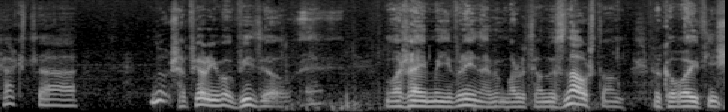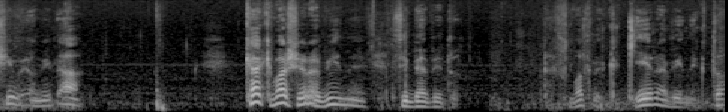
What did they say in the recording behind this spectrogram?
Как-то, ну, шофер его видел, э, уважаемый еврей, может, он и знал, что он руководит Ешивой. Он говорит, а, как ваши раввины себя ведут? Так смотрит, какие раввины, кто?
